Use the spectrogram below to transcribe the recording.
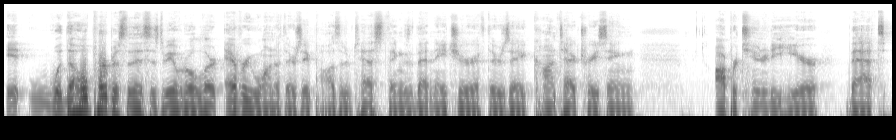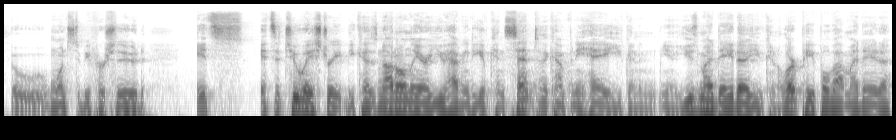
It the whole purpose of this is to be able to alert everyone if there's a positive test, things of that nature. If there's a contact tracing opportunity here that uh, wants to be pursued, it's it's a two way street because not only are you having to give consent to the company, hey, you can you know use my data, you can alert people about my data.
